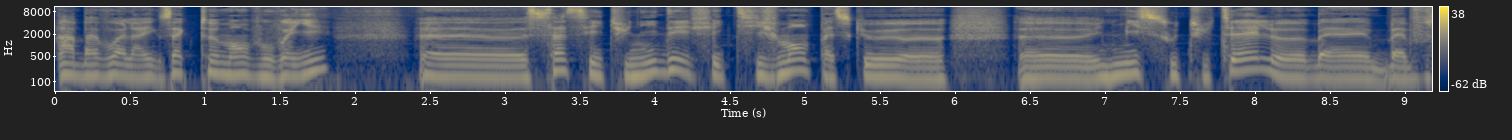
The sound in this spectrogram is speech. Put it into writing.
Ah bah voilà, exactement, vous voyez. Euh, ça c'est une idée effectivement parce que euh, euh une mise sous tutelle, euh, ben, ben vous,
